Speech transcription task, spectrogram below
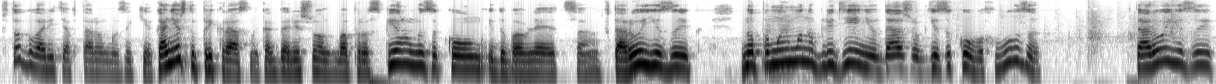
что говорить о втором языке? Конечно, прекрасно, когда решен вопрос с первым языком и добавляется второй язык. Но по моему наблюдению, даже в языковых вузах Второй язык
